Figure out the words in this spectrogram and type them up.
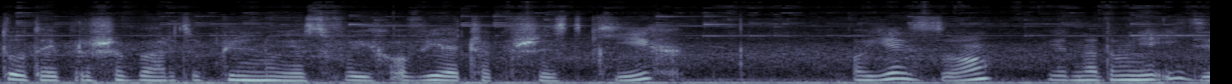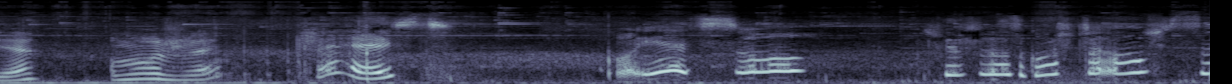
Tutaj, proszę bardzo, pilnuję swoich owieczek wszystkich. O Jezu, jedna do mnie idzie. O może? Cześć! O Jezu! Pierwszy raz goszczę owce.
